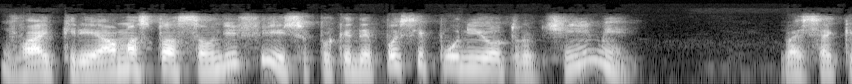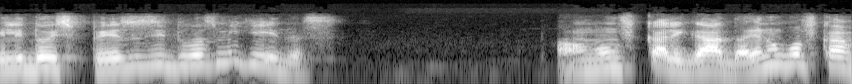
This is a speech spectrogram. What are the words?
vai criar uma situação difícil, porque depois se punir outro time, vai ser aquele dois pesos e duas medidas. Então vamos ficar ligados. Aí eu não vou ficar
